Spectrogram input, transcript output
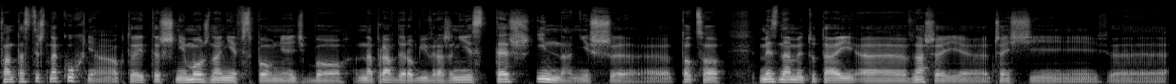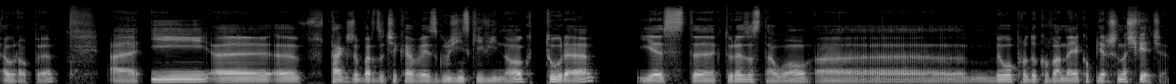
Fantastyczna kuchnia, o której też nie można nie wspomnieć, bo naprawdę robi wrażenie, jest też inna niż e, to, co my znamy tutaj e, w naszej części Europy. I także bardzo ciekawe jest gruzińskie wino, które jest, które zostało, było produkowane jako pierwsze na świecie.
